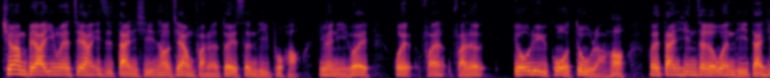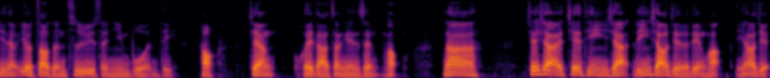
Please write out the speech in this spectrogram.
千万不要因为这样一直担心哦，这样反而对身体不好，因为你会会反反而忧虑过度了哈，会担心这个问题，担心又造成自律神经不稳定。好，这样回答张先生。好，那接下来接听一下林小姐的电话。林小姐，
